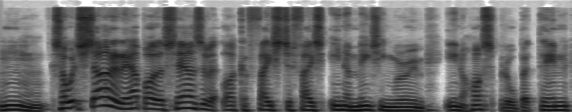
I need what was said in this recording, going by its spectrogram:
Mm. So it started out by the sounds of it like a face to face in a meeting room in a hospital. But then,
